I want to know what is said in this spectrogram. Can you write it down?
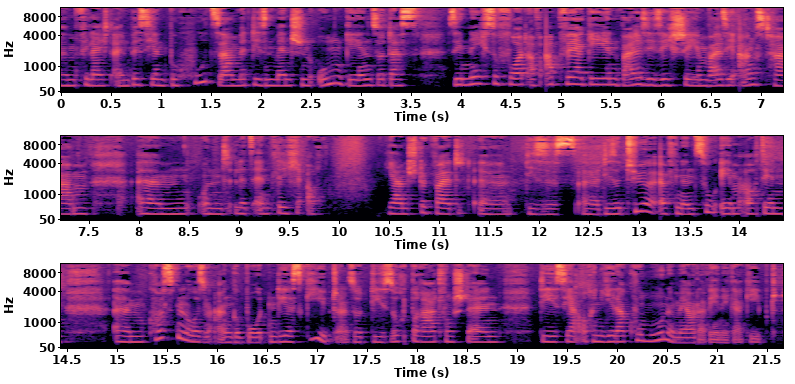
ähm, vielleicht ein bisschen behutsam mit diesen Menschen umgehen, sodass sie nicht sofort auf Abwehr gehen, weil sie sich schämen, weil sie Angst haben ähm, und letztendlich auch ja ein Stück weit äh, dieses, äh, diese Tür öffnen zu eben auch den ähm, kostenlosen Angeboten, die es gibt, also die Suchtberatungsstellen, die es ja auch in jeder Kommune mehr oder weniger gibt.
